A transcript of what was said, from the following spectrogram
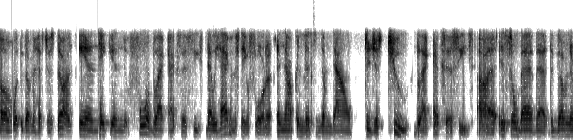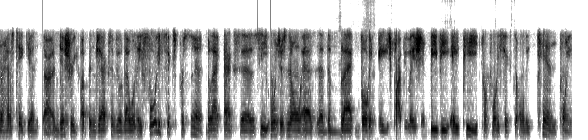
of what the governor has just done in taking four Black access seats that we had in the state of Florida and now condensing them down to just two black access seats. Uh, it's so bad that the governor has taken a district up in Jacksonville that was a 46% black access seat, which is known as uh, the Black Voting Age Population, BVAP, from 46 to only 10.6%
